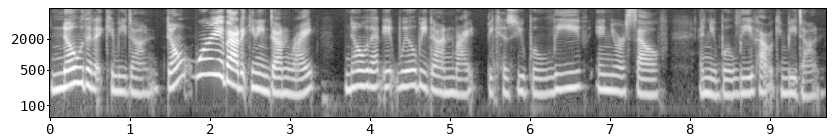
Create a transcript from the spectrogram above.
Know that it can be done. Don't worry about it getting done right. Know that it will be done right because you believe in yourself and you believe how it can be done.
